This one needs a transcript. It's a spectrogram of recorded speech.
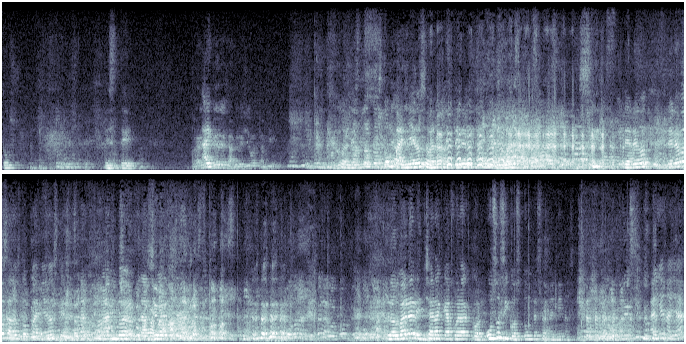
dos. Este, hay mujeres agresivas también. Con estos dos compañeros se van a meter en sí, tenemos, tenemos a dos compañeros que se están jugando la suerte. Los van a linchar acá afuera con usos y costumbres femeninos. ¿Alguien allá?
